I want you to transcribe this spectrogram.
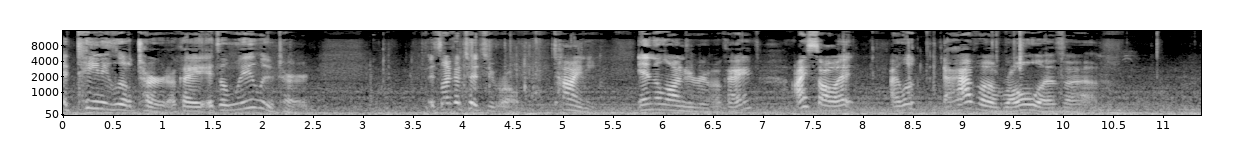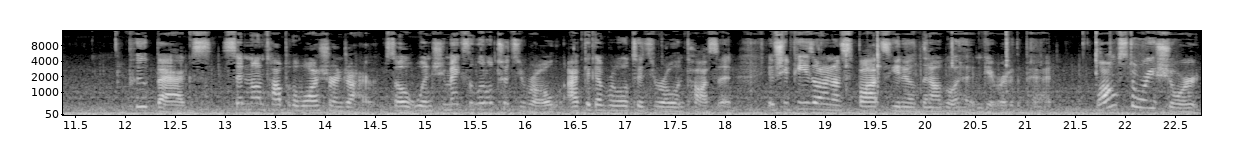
A teeny little turd, okay? It's a Lilu turd. It's like a Tootsie Roll, tiny, in the laundry room, okay? I saw it. I looked, I have a roll of um, poop bags sitting on top of the washer and dryer. So when she makes a little Tootsie Roll, I pick up her little Tootsie Roll and toss it. If she pees on enough spots, you know, then I'll go ahead and get rid of the pad. Long story short,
